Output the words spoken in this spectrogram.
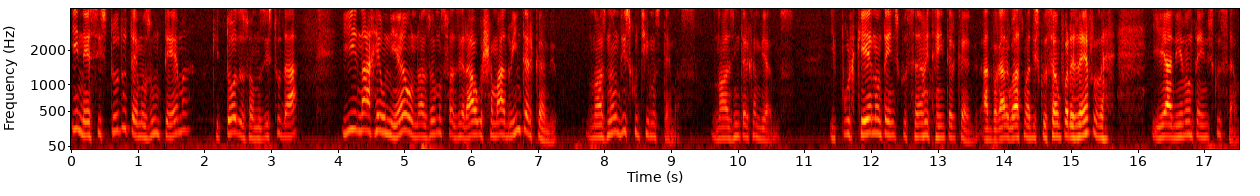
E nesse estudo temos um tema que todos vamos estudar. E na reunião nós vamos fazer algo chamado intercâmbio. Nós não discutimos temas, nós intercambiamos. E por que não tem discussão e tem intercâmbio? O advogado gosta de uma discussão, por exemplo, né? e ali não tem discussão.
